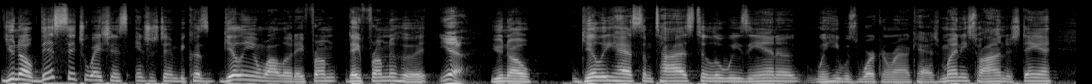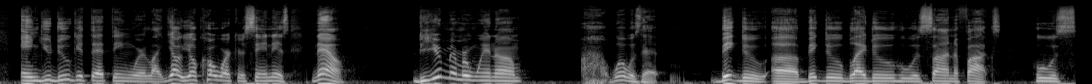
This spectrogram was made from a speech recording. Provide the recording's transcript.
you know, this situation is interesting because Gillie and Wallo they from they from the hood. Yeah. You know, Gillie has some ties to Louisiana when he was working around Cash Money, so I understand. And you do get that thing where like, yo, your coworker is saying this. Now, do you remember when um, ah, what was that? Big dude, uh, big dude, black dude who was signed to Fox, who was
